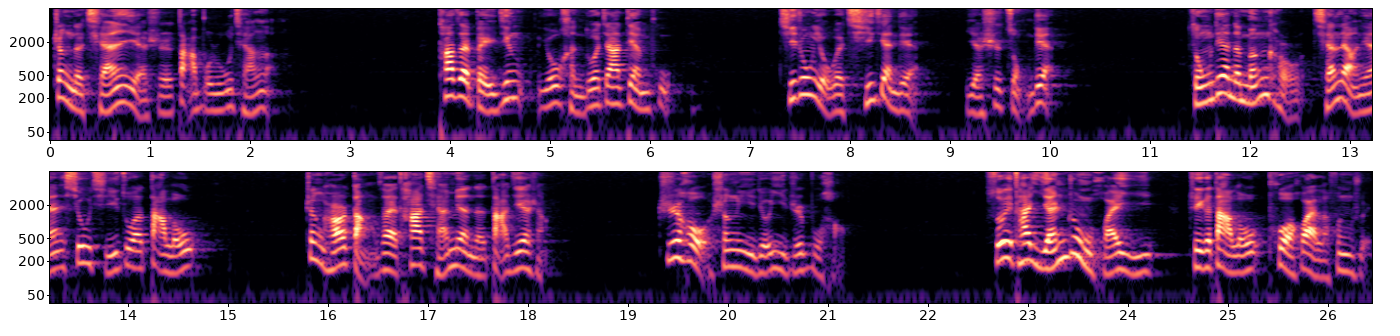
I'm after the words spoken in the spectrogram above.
挣的钱也是大不如前了。他在北京有很多家店铺，其中有个旗舰店，也是总店。总店的门口前两年修起一座大楼。正好挡在他前面的大街上，之后生意就一直不好，所以他严重怀疑这个大楼破坏了风水。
